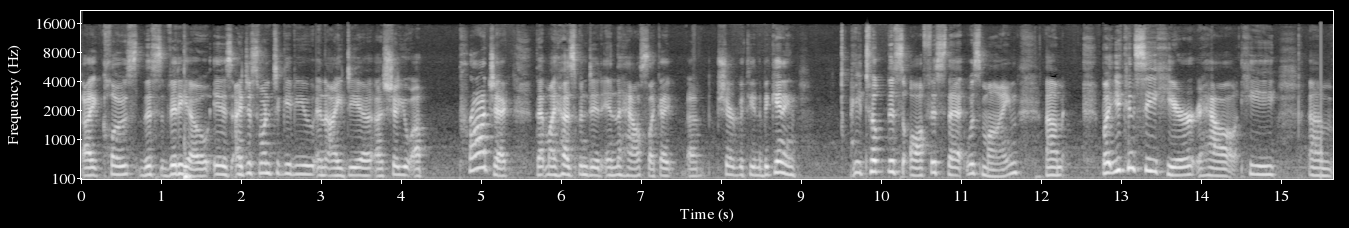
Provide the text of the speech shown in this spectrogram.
I close this video is I just wanted to give you an idea, uh, show you a project that my husband did in the house, like I uh, shared with you in the beginning. He took this office that was mine, um, but you can see here how he um,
